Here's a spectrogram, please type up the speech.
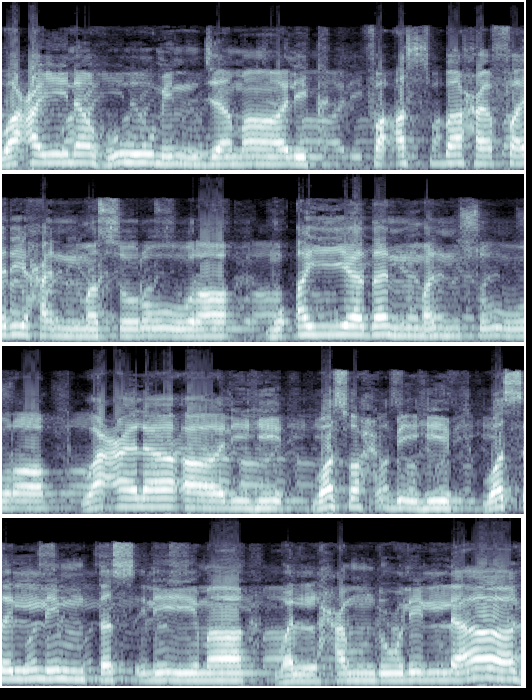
وعينه من جمالك فأصبح فرحا مسرورا مؤيدا منصورا وعلى آله وصحبه وسلم تسليما والحمد لله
